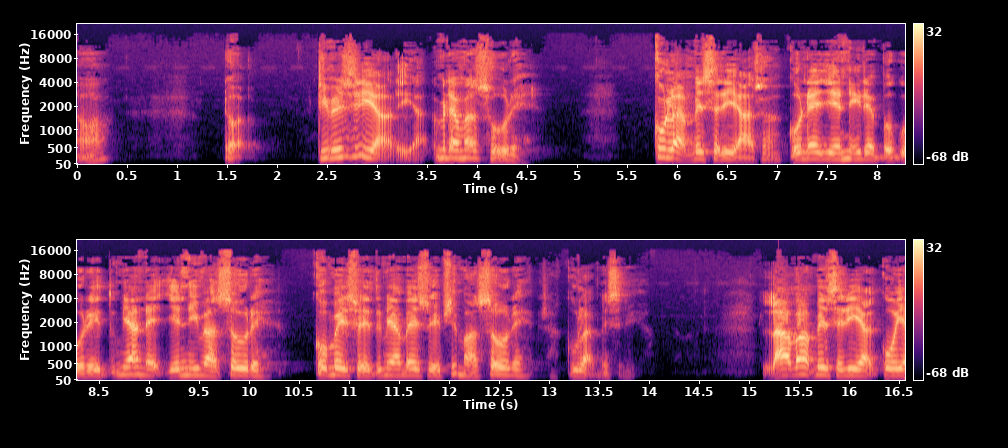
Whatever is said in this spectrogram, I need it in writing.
နော်တော့ဒီမစ္စရိယတွေကအမှန်တမ်းဆိုးတယ်ကုလမစ္စရိယဆိုတာကိုယ်နဲ့ယဉ်နေတဲ့ပုဂ္ဂိုလ်တွေသူများနဲ့ယဉ်နေမှဆိုးတယ်ကိုမိတ်ဆွေသူများမိတ်ဆွေဖြစ်မှဆိုးတယ်ကုလမစ္စရိယလာဘမစ္စရိယကိုရ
